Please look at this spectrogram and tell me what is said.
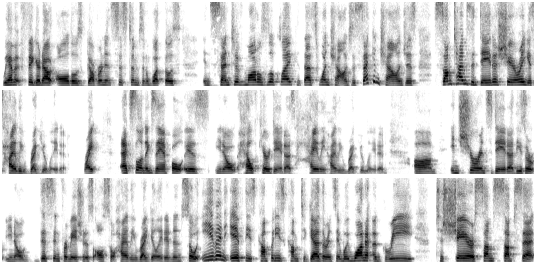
we haven't figured out all those governance systems and what those incentive models look like. That's one challenge. The second challenge is sometimes the data sharing is highly regulated right? Excellent example is you know healthcare data is highly highly regulated. Um, insurance data these are you know this information is also highly regulated. And so even if these companies come together and say we want to agree to share some subset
